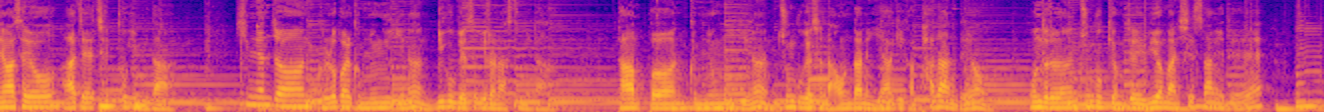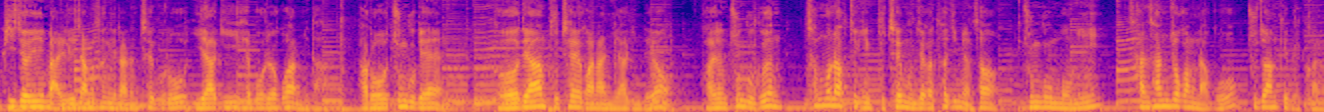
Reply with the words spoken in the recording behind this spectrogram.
안녕하세요. 아재 책톡입니다. 10년 전 글로벌 금융위기는 미국에서 일어났습니다. 다음번 금융위기는 중국에서 나온다는 이야기가 파다한데요. 오늘은 중국 경제의 위험한 실상에 대해 비저의 만리장성이라는 책으로 이야기해 보려고 합니다. 바로 중국의 거대한 부채에 관한 이야기인데요. 과연 중국은 천문학적인 부채 문제가 터지면서 중국몽이 산산조각 나고 주저앉게 될까요?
